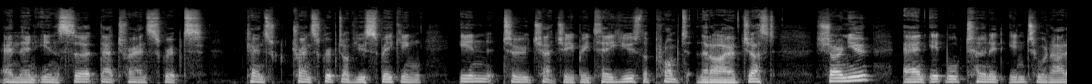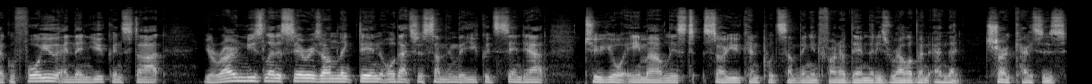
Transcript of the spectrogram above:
and then insert that transcript, trans- transcript of you speaking into ChatGPT. Use the prompt that I have just shown you, and it will turn it into an article for you, and then you can start your own newsletter series on LinkedIn, or that's just something that you could send out to your email list so you can put something in front of them that is relevant and that showcases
